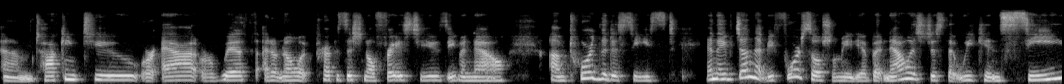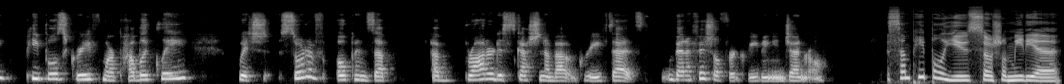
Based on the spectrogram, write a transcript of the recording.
um, talking to or at or with, I don't know what prepositional phrase to use even now, um, toward the deceased. And they've done that before social media, but now it's just that we can see people's grief more publicly, which sort of opens up a broader discussion about grief that's beneficial for grieving in general. Some people use social media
